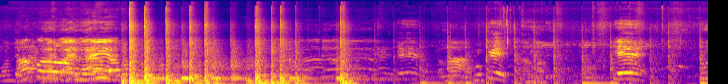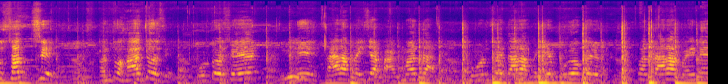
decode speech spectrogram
કે તું સત છે અને તું સાચો છે. ખોટો છે તારા પૈસા ભાગમાં હતા. મોણસોએ તારા ભાઈએ પૂરો કર્યો. પણ તારા ભાઈને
